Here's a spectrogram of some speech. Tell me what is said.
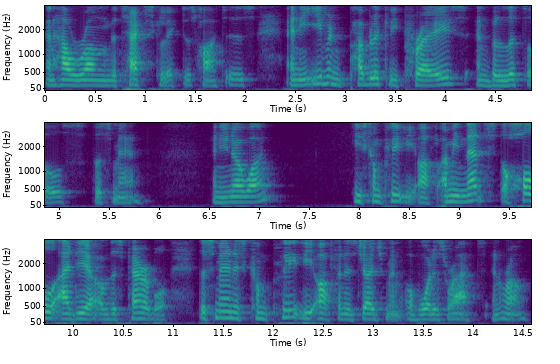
and how wrong the tax collector's heart is, and he even publicly prays and belittles this man. And you know what? He's completely off. I mean, that's the whole idea of this parable. This man is completely off in his judgment of what is right and wrong.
